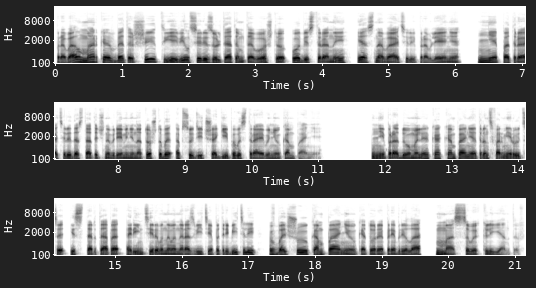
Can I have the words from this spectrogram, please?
Провал Марка в бета-шит явился результатом того, что обе стороны, и основатели, и правление, не потратили достаточно времени на то, чтобы обсудить шаги по выстраиванию компании. Не продумали, как компания трансформируется из стартапа, ориентированного на развитие потребителей, в большую компанию, которая приобрела массовых клиентов.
